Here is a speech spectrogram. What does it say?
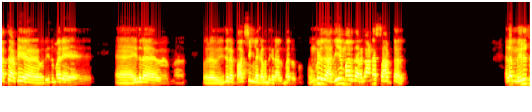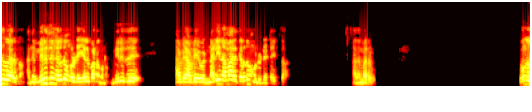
பார்த்தா அப்படியே ஒரு இது மாதிரி அஹ், இதுல ஒரு இதுல பாக்ஸிங்ல கலந்துக்கிற ஆள் மாதிரி இருக்கும். உங்களுது அதே மாதிரி தான் இருக்கும். ஆனா சாஃப்டா இருக்கும். நல்லா மிருதுவா இருக்கும். அந்த மிருதுங்கிறது உங்களுடைய இயல்பான குணம். மிருது அப்படி அப்படியே ஒரு நளினமா இருக்கிறதும் உங்களுடைய டைப் தான். அந்த மாதிரி இருக்கும். உங்க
